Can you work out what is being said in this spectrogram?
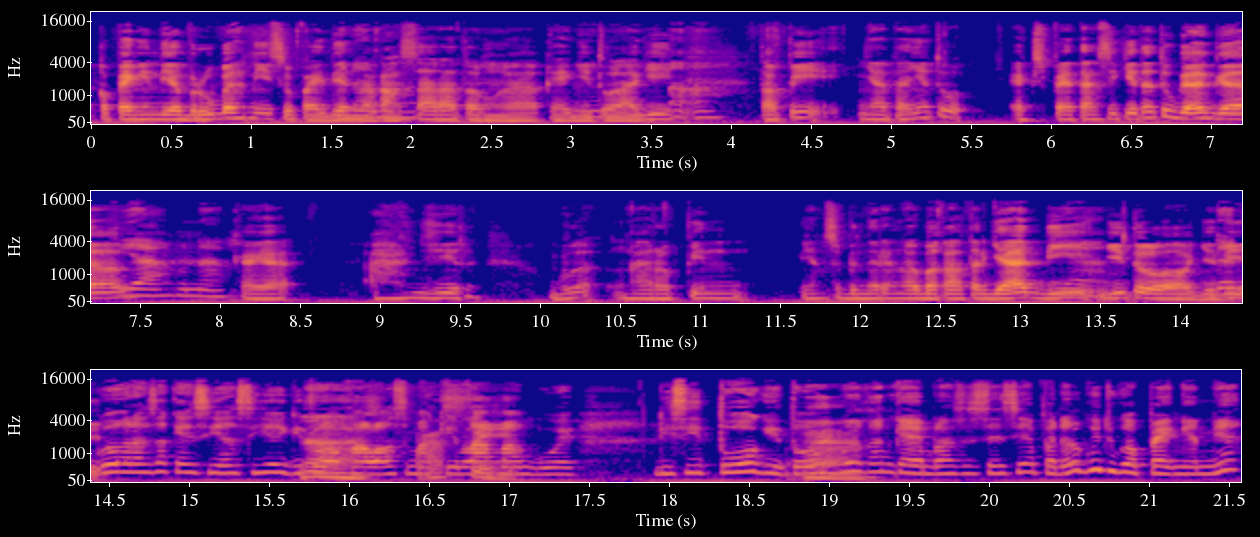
kepengen dia berubah nih supaya dia nggak kasar atau nggak kayak gitu lagi Heeh. tapi nyatanya tuh ekspektasi kita tuh gagal Iya, benar. kayak anjir gue ngarepin yang sebenarnya nggak bakal terjadi Iya. gitu loh Dan jadi gue ngerasa kayak sia-sia gitu Nah, loh kalau semakin pasti. lama gue di situ gitu, Nah. gue kan kayak merasa sia-sia. Padahal gue juga pengennya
